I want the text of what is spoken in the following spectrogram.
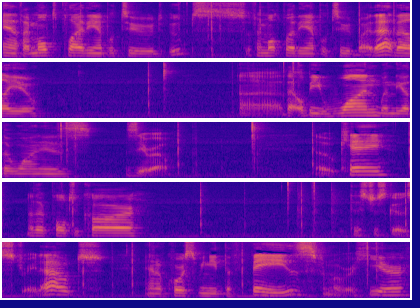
and if I multiply the amplitude, oops, if I multiply the amplitude by that value, uh, that will be 1 when the other one is 0. Okay, another poltocar. This just goes straight out. And of course we need the phase from over here.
